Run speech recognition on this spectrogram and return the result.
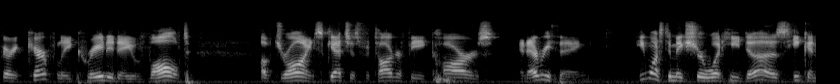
very carefully created a vault of drawing, sketches, photography, cars, and everything. He wants to make sure what he does, he can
